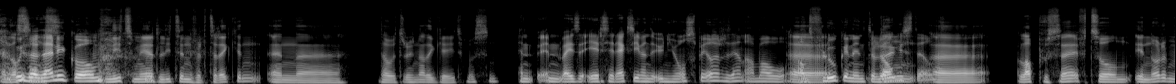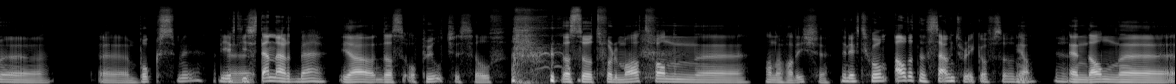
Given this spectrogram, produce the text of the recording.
En Hoe zou dat nu komen? niet meer lieten vertrekken en eh, dat we terug naar de gate moesten. En, en wat is de eerste reactie van de Union-spelers? Zijn allemaal aan het Eh, vloeken en teleurgesteld? Dan, eh, La Poussin heeft zo'n enorme eh, box mee. Die heeft Eh, die standaard bij. Ja, dat is op wieltjes zelf. dat is zo het formaat van een, eh, van een valiesje. Die heeft gewoon altijd een soundtrack of zo. Dan. Ja. En dan eh,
